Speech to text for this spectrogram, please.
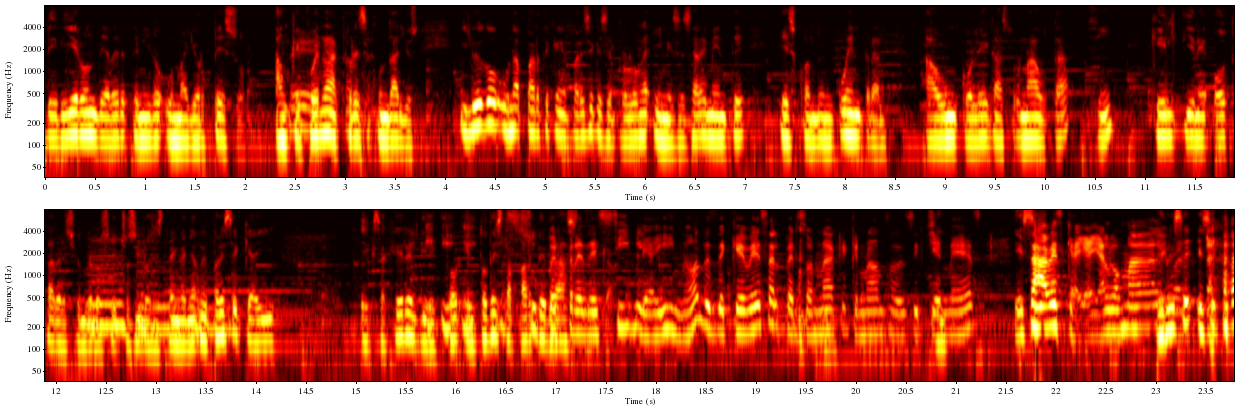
debieron de haber tenido un mayor peso, aunque Sí, fueran actores secundarios. Y luego una parte que me parece que se prolonga innecesariamente es cuando encuentran a un colega astronauta, ¿sí? que él tiene otra versión de los hechos y los está engañando. Me parece que ahí exagera el director en toda esta parte súper drástica. predecible ahí, ¿no? Desde que ves al personaje, que no vamos a decir quién es, Ese- sabes que ahí hay algo mal. Pero ese, bueno. ese, tipo,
